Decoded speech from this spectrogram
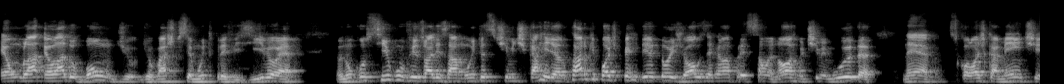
é, um, é o lado bom de, de o Vasco ser muito previsível. É eu não consigo visualizar muito esse time descarrilhando. Claro que pode perder dois jogos, é uma pressão enorme, o time muda, né? Psicologicamente,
